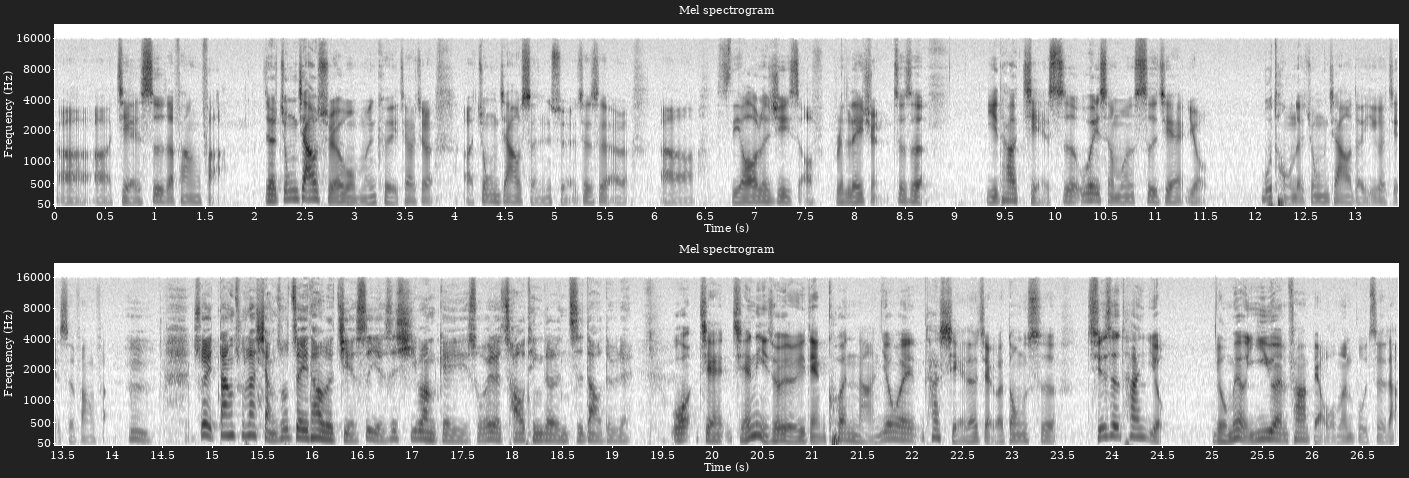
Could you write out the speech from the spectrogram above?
呃呃解释的方法。这宗教学我们可以叫做呃宗教神学，就是呃呃 theologies of religion，这是一套解释为什么世界有不同的宗教的一个解释方法。嗯，所以当初他想出这一套的解释，也是希望给所谓的朝廷的人知道，对不对？我解解你就有一点困难，因为他写的这个东西，其实他有有没有意愿发表，我们不知道，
